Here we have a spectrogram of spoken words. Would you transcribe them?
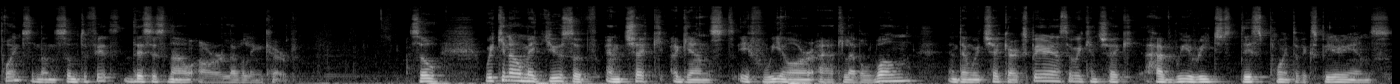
points and then zoom to fit. This is now our leveling curve. So we can now make use of and check against if we are at level 1 and then we check our experience and we can check have we reached this point of experience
